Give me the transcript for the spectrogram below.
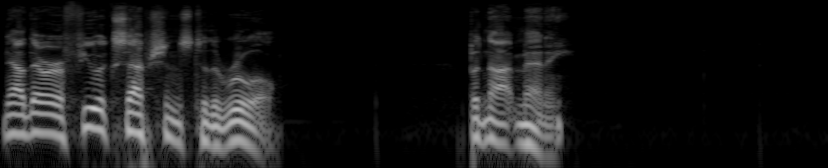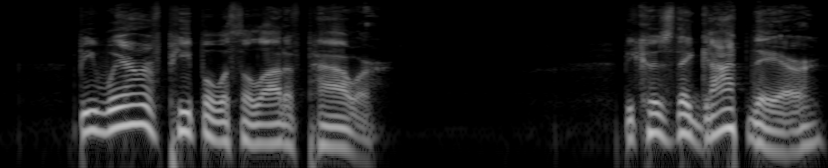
Now, there are a few exceptions to the rule, but not many. Beware of people with a lot of power because they got there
